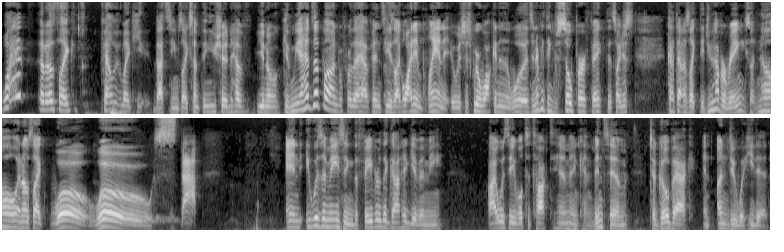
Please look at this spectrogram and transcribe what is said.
what? And I was like, like, he, that seems like something you should have, you know, give me a heads up on before that happens. He's like, well, I didn't plan it. It was just we were walking in the woods and everything was so perfect, and so I just got that. I was like, did you have a ring? He's like, no, and I was like, whoa, whoa, stop. And it was amazing. The favor that God had given me, I was able to talk to him and convince him to go back and undo what he did.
